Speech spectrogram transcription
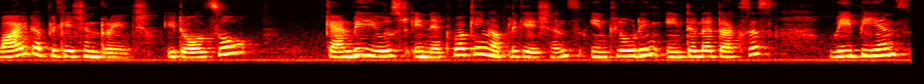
wide application range. It also can be used in networking applications including internet access, VPNs,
